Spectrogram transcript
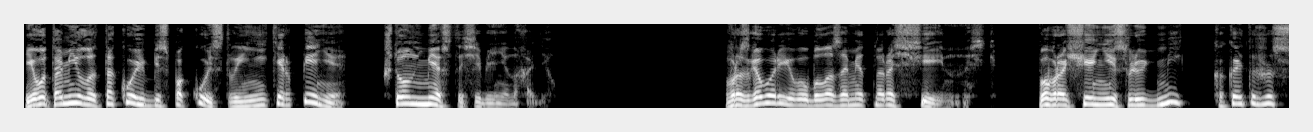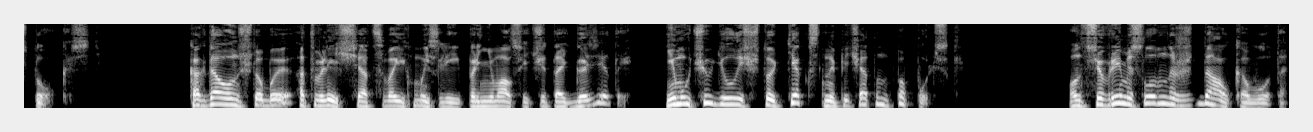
его томило такое беспокойство и нетерпение, что он места себе не находил. В разговоре его была заметна рассеянность в обращении с людьми какая-то жестокость. Когда он, чтобы отвлечься от своих мыслей, принимался читать газеты, ему чудилось, что текст напечатан по-польски. Он все время словно ждал кого-то,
